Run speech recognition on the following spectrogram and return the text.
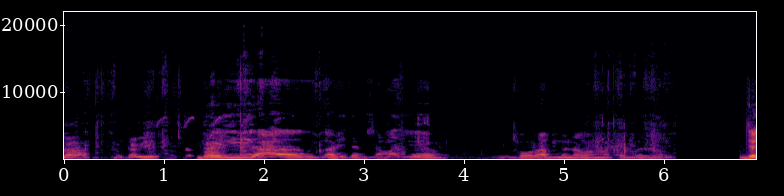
ના કરી નહીં હરિજન સમાજે છોરા બનાવવા માટે બનાવ જય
